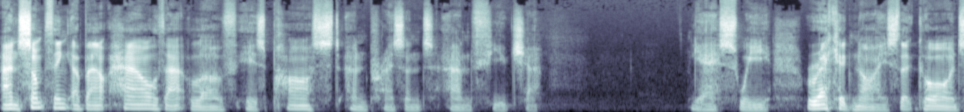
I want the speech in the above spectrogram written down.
and something about how that love is past and present and future. Yes, we recognize that God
